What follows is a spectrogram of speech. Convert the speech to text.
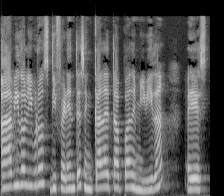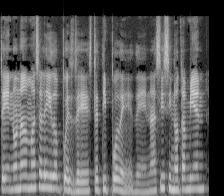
ha habido libros diferentes en cada etapa de mi vida. Este, no nada más he leído pues de este tipo de, de nazis, sino también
